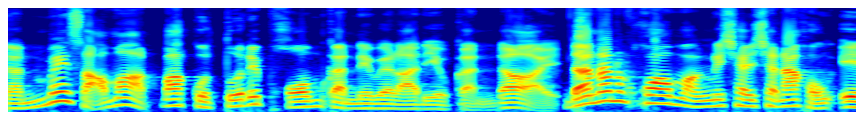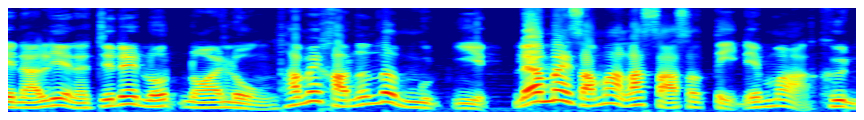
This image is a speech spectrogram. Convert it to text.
นั้นไม่สามารถปรากฏตัวได้พร้อมกันในเวลาเดียวกันได้ ดังนั้นความหวังในชัยชนะของเอนาเรียนจะได้ลดน้อยลงทำให้เขานั้นเริ่มหงุดหงิด และไม่สามารถรักษาสติได้มากขึ้น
